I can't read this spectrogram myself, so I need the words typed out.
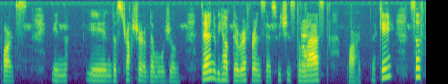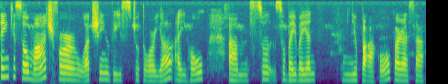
parts in in the structure of the module. Then we have the references, which is the last part. Okay, so thank you so much for watching this tutorial. I hope um, so, subaybayan niyo pa ako para sa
